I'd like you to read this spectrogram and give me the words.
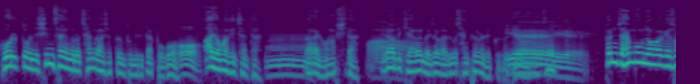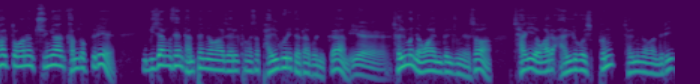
그거를 또 이제 심사위원으로 참가하셨던 분들이 딱 보고 어. 아 영화 괜찮다. 음. 나랑 영화 합시다. 아. 이라도 계약을 맺어가지고 장편화 됐거든요. 예, 그래서 예. 현재 한국 영화계에서 활동하는 중요한 감독들이 이 미장센 단편 영화제를 통해서 발굴이 되다 보니까 예. 젊은 영화인들 중에서 자기 영화를 알리고 싶은 젊은 영화인들이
